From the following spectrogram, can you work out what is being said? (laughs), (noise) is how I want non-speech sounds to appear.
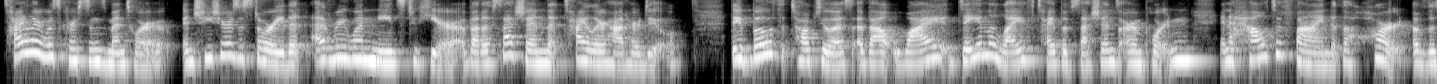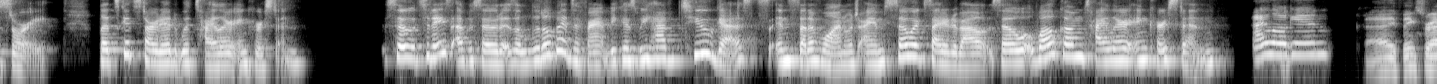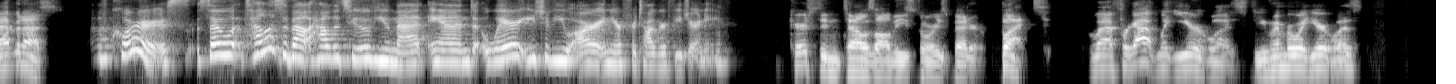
Tyler was Kirsten's mentor, and she shares a story that everyone needs to hear about a session that Tyler had her do. They both talk to us about why day in the life type of sessions are important and how to find the heart of the story. Let's get started with Tyler and Kirsten. So, today's episode is a little bit different because we have two guests instead of one, which I am so excited about. So, welcome, Tyler and Kirsten. Hi, Logan. Hey, thanks for having us. Of course. So tell us about how the two of you met and where each of you are in your photography journey. Kirsten tells all these stories better, but well, I forgot what year it was. Do you remember what year it was?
